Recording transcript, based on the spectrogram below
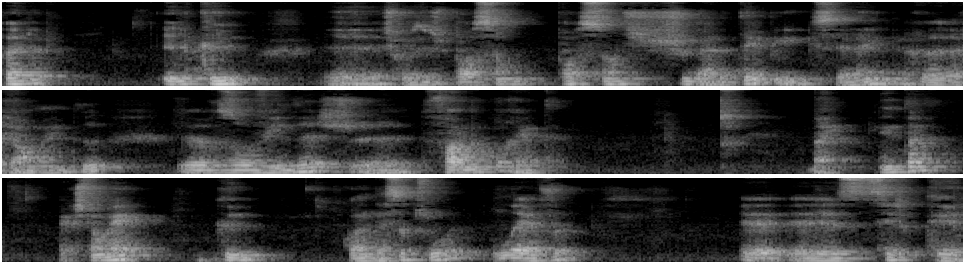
para que as coisas possam, possam chegar a tempo e serem realmente resolvidas eh, de forma correta. Bem, então a questão é que quando essa pessoa leva eh, cerca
